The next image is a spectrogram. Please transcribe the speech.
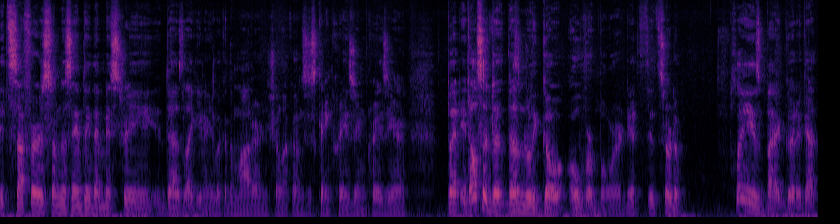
it suffers from the same thing that mystery does. Like you know, you look at the modern Sherlock Holmes, just getting crazier and crazier. But it also do, doesn't really go overboard. It it sort of plays by a good Agatha,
